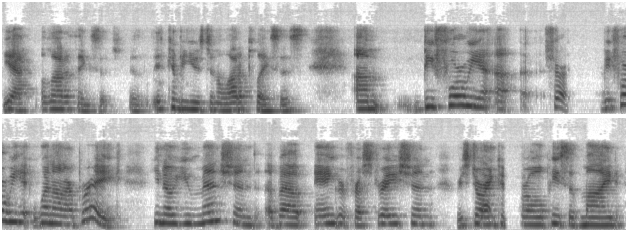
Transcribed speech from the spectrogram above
Yeah, a lot of things. It, it can be used in a lot of places. Um, before we uh, sure before we went on our break, you know, you mentioned about anger, frustration, restoring yeah. control, peace of mind.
